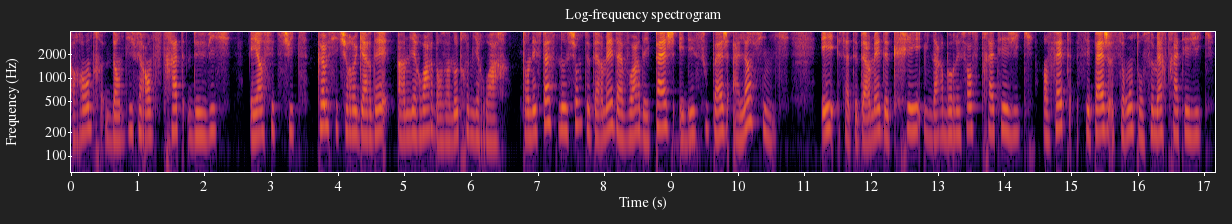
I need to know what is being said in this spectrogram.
rentre dans différentes strates de vie et ainsi de suite, comme si tu regardais un miroir dans un autre miroir. Ton espace Notion te permet d'avoir des pages et des sous-pages à l'infini. Et ça te permet de créer une arborescence stratégique. En fait, ces pages seront ton sommaire stratégique.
